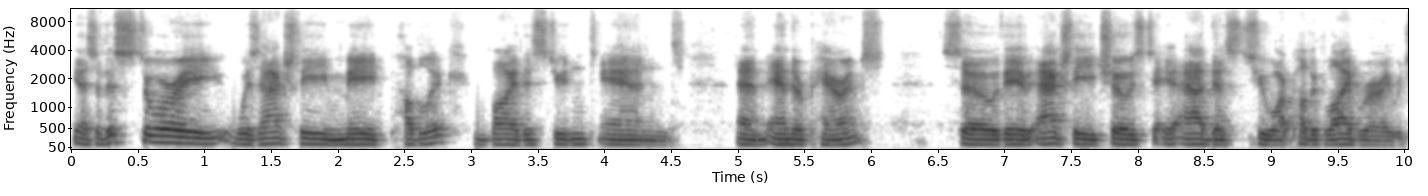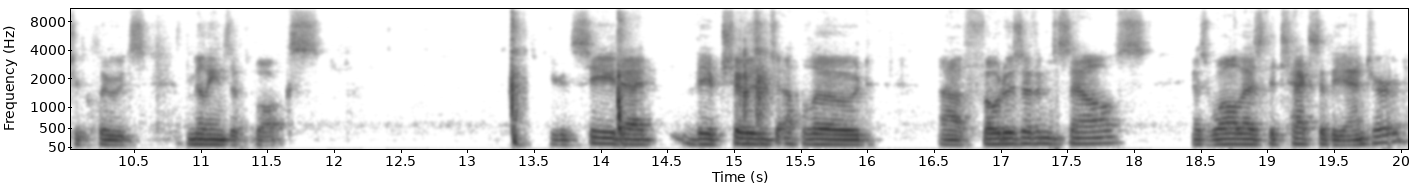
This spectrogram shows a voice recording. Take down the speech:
Yeah, so this story was actually made public by the student and, and, and their parents. So they actually chose to add this to our public library, which includes millions of books. You can see that they've chosen to upload uh, photos of themselves, as well as the text that they entered.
